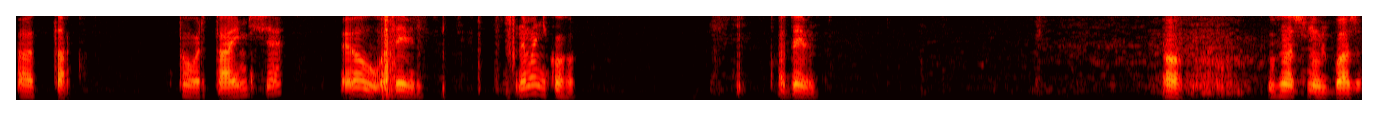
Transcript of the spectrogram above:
А, так. Повертаємося. Оу, а де він? Нема нікого. А де він? А, у нас нуль база.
